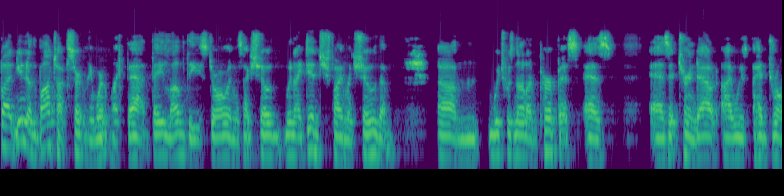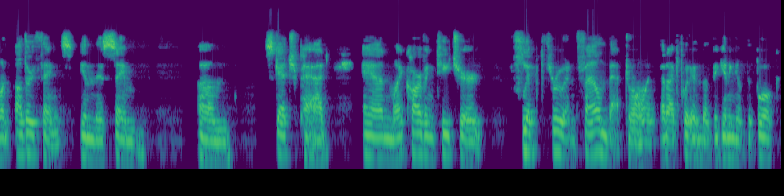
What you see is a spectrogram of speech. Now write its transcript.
But you know, the Bataks certainly weren't like that. They loved these drawings. I showed when I did finally show them, um, which was not on purpose. As as it turned out, I was I had drawn other things in this same um, sketch pad, and my carving teacher flipped through and found that drawing that I put in the beginning of the book.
